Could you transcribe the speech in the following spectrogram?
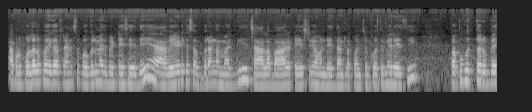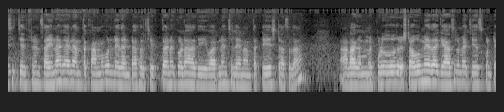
అప్పుడు పుల్లల పొయ్యిగా ఫ్రెండ్స్ బొగ్గుల మీద పెట్టేసేది. ఆ వేడికి శుభ్రంగా మగ్గి చాలా బాగా టేస్ట్గా ఉండేది. దాంట్లో కొంచెం కొత్తిమీర వేసి పప్పు గుత్తో రుబ్బేసి ఇచ్చేది ఫ్రెండ్స్ అయినా కానీ అంత కమ్మగా ఉండేదంట. అసలు చెప్తాను కూడా అది వర్ణించలేనంత టేస్ట్ అసలు. అలాగ ఇప్పుడు స్టవ్ మీద గ్యాసుల మీద చేసుకుంటే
